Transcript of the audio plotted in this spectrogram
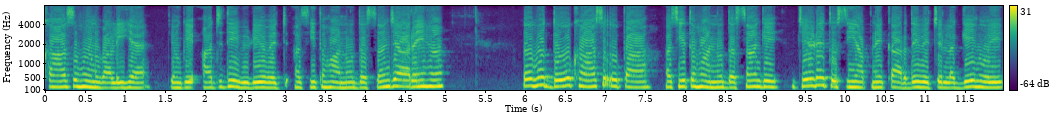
ਖਾਸ ਹੋਣ ਵਾਲੀ ਹੈ। ਕਿਉਂਕਿ ਅੱਜ ਦੀ ਵੀਡੀਓ ਵਿੱਚ ਅਸੀਂ ਤੁਹਾਨੂੰ ਦੱਸਣ ਜਾ ਰਹੇ ਹਾਂ। ਉਹ ਦੋ ਖਾਸ ਉਪਾਅ ਅਸੀਂ ਤੁਹਾਨੂੰ ਦੱਸਾਂਗੇ, ਜਿਹੜੇ ਤੁਸੀਂ ਆਪਣੇ ਘਰ ਦੇ ਵਿੱਚ ਲੱਗੇ ਹੋਏ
